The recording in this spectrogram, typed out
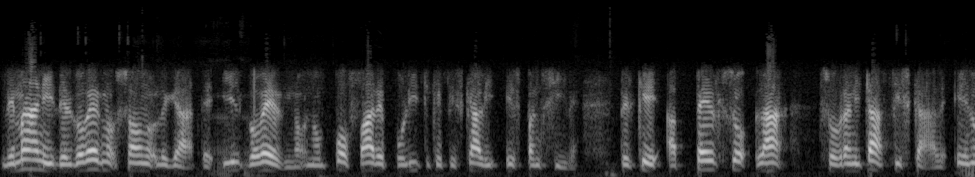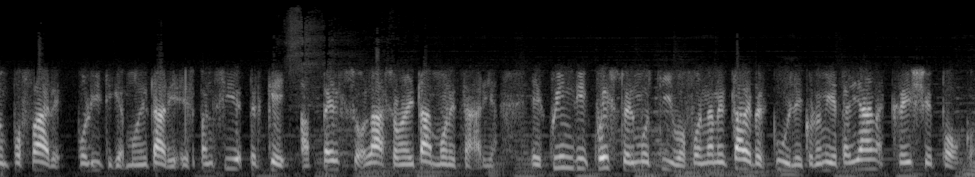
le mani del governo sono legate, il governo non può fare politiche fiscali espansive perché ha perso la sovranità fiscale e non può fare politiche monetarie espansive perché ha perso la sovranità monetaria e quindi questo è il motivo fondamentale per cui l'economia italiana cresce poco.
